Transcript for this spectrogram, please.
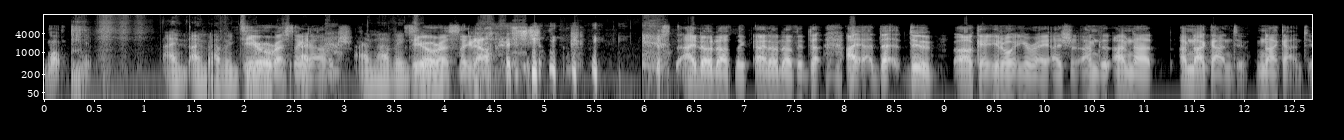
Well, I'm I'm having zero wrestling I- knowledge. I'm having Zero wrestling knowledge. Just- I know nothing. I know nothing. I that dude. Okay, you know what? You're right. I should. I'm. just- I'm not. I'm not gotten to. I'm not gotten to.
